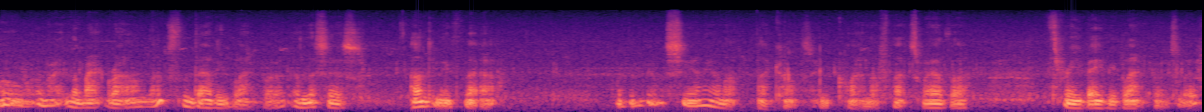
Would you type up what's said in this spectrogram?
Oh, right in the background, that's the daddy blackbird, and this is underneath there. We're going to be able to see any or not? I can't see quite enough. That's where the three baby blackbirds live.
